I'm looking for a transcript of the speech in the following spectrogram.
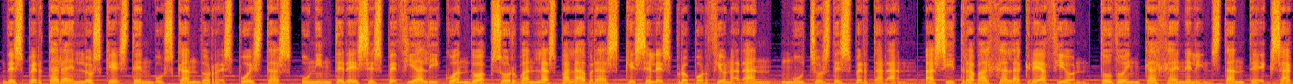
despertará en los que estén buscando respuestas un interés especial y cuando absorban las palabras que se les proporcionarán, muchos despertarán. Así trabaja la creación, todo encaja en el instante exacto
